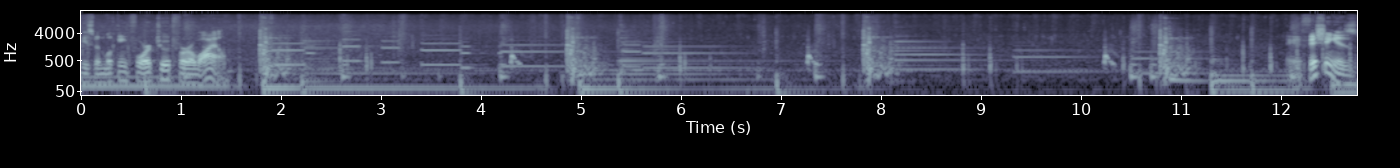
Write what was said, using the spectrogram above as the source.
He's been looking forward to it for a while. fishing is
